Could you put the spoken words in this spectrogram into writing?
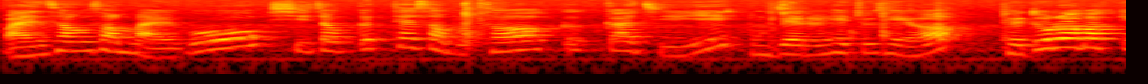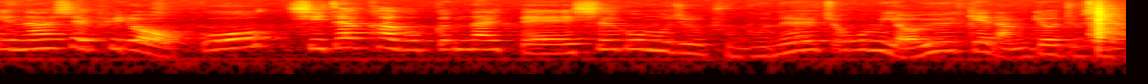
완성선 말고 시접 끝에서부터 끝까지 봉제를 해주세요. 되돌아받기는 하실 필요 없고 시작하고 끝날 때 실고무줄 부분을 조금 여유 있게 남겨주세요.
